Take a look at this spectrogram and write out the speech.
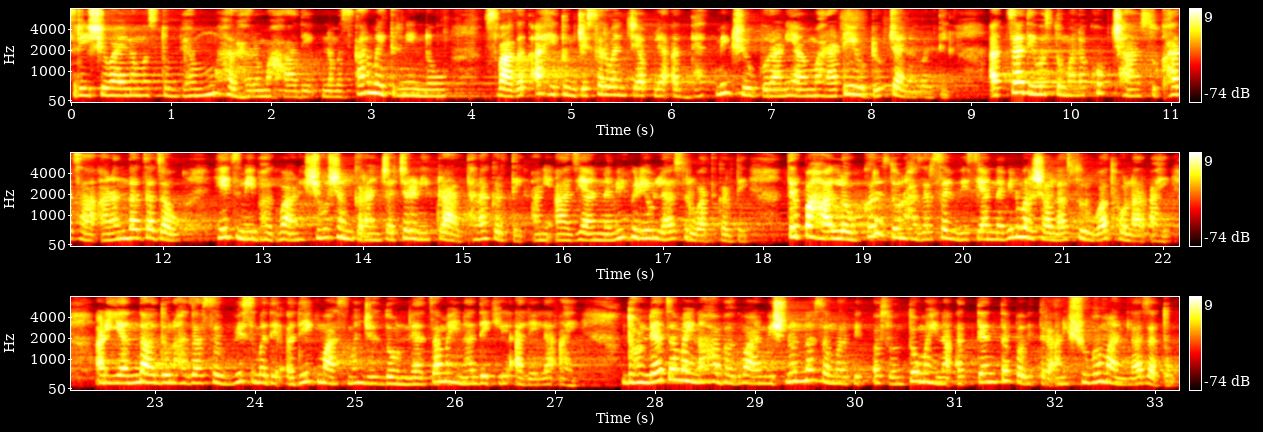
श्री शिवाय नमस्तुभ्यम हर हर महादेव. नमस्कार मैत्रिणींनो. स्वागत आहे तुमचे सर्वांचे आपल्या आध्यात्मिक शिवपुराण या मराठी यूट्यूब चॅनलवरती आजचा दिवस तुम्हाला खूप छान सुखाचा आनंदाचा जाऊ हेच मी भगवान शिवशंकरांच्या चरणी प्रार्थना करते आणि आज या नवीन व्हिडिओला सुरुवात करते. तर पहा लवकरच दोन हजार सव्वीस या नवीन वर्षाला सुरुवात होणार आहे आणि यंदा दोन हजार सव्वीसमध्ये अधिक मास म्हणजे धोंड्याचा महिना देखील आलेला आहे. धोंड्याचा महिना हा भगवान विष्णूंना समर्पित असून तो महिना अत्यंत पवित्र आणि शुभ मानला जातो.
